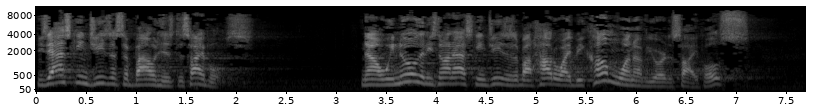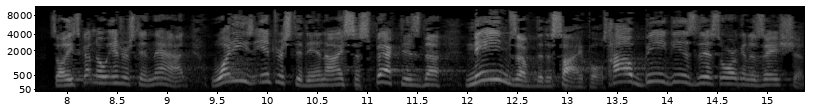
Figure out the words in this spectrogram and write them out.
He's asking Jesus about his disciples. Now, we know that he's not asking Jesus about how do I become one of your disciples. So he's got no interest in that. What he's interested in, I suspect, is the names of the disciples. How big is this organization?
